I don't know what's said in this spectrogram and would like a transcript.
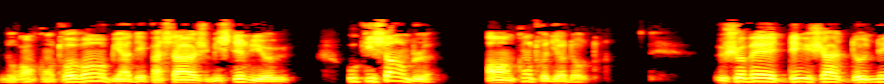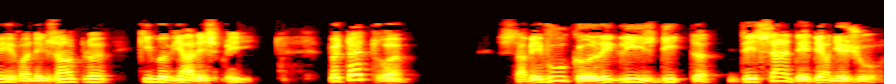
nous rencontrerons bien des passages mystérieux, ou qui semblent en contredire d'autres. Je vais déjà donner un exemple qui me vient à l'esprit. Peut-être Savez-vous que l'Église dite des saints des derniers jours,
